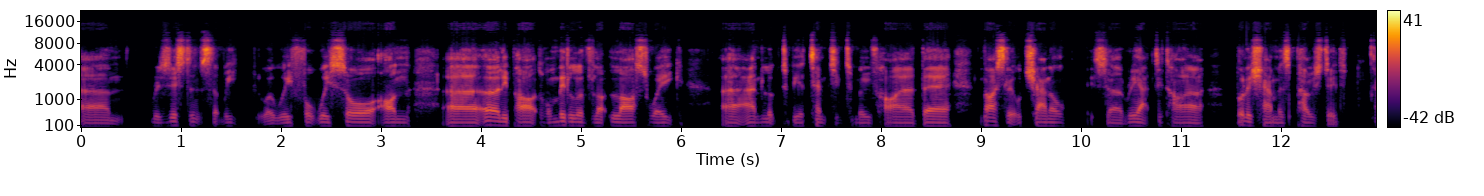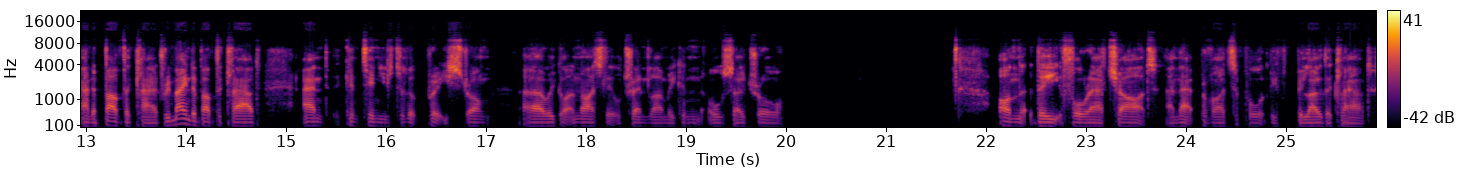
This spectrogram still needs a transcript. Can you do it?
um, resistance that we we thought we saw on uh, early part or middle of last week uh, and look to be attempting to move higher there. Nice little channel. It's uh, reacted higher. Bullish hammers posted. And above the cloud remained above the cloud and continues to look pretty strong uh, we've got a nice little trend line we can also draw on the four hour chart and that provides support below the cloud.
